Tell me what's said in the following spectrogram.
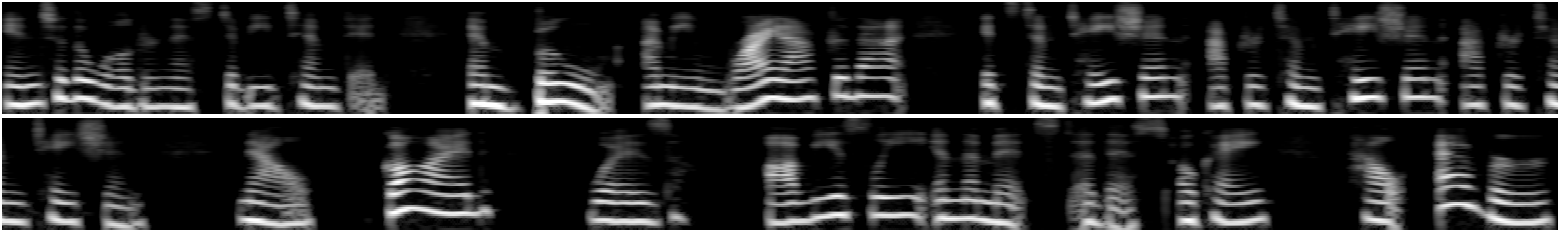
into the wilderness to be tempted. And boom, I mean, right after that, it's temptation after temptation after temptation. Now, God was obviously in the midst of this, okay? However,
